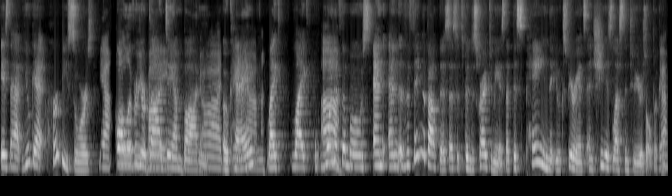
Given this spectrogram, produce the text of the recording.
is that you get herpes sores Yeah. all, over your, body. goddamn body. God okay, damn. like like one Ah. of the most and and the thing about this, as it's been described to me, is that this pain that you experience, and she is less than two years old. Okay, Yeah.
